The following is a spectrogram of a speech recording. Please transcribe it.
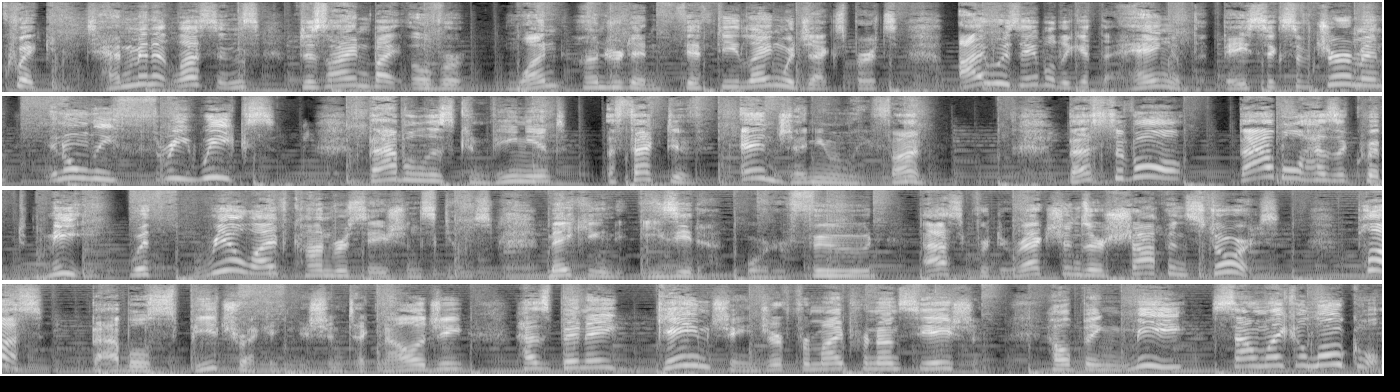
quick 10-minute lessons designed by over 150 language experts, I was able to get the hang of the basics of German in only 3 weeks. Babbel is convenient, effective, and genuinely fun. Best of all, Babbel has equipped me with real-life conversation skills, making it easy to order food, ask for directions, or shop in stores. Plus, Babbel's speech recognition technology has been a game changer for my pronunciation, helping me sound like a local,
